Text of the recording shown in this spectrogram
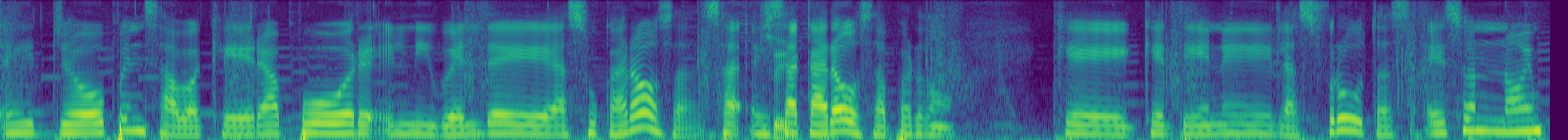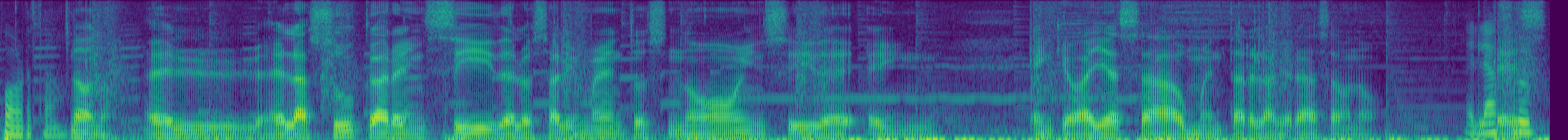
eh, yo pensaba que era por el nivel de azucarosa, sa- eh, Sí. sacarosa, perdón, que, que tiene las frutas. Eso no importa. No, no. El, el azúcar en sí de los alimentos no incide en, en que vayas a aumentar la grasa o no. Es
